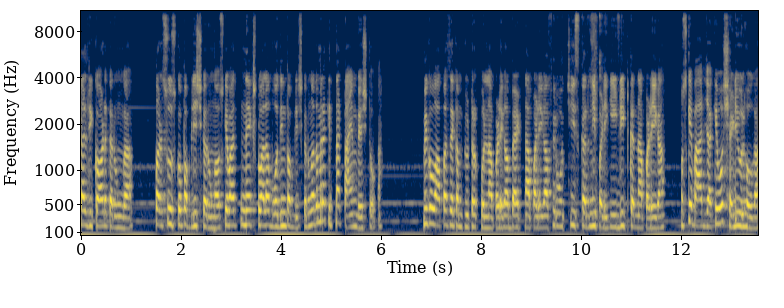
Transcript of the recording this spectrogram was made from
कल रिकॉर्ड करूँगा परसों उसको पब्लिश करूँगा, उसके बाद नेक्स्ट वाला वो दिन पब्लिश करूँगा तो मेरा कितना टाइम वेस्ट होगा। मेरे को वापस से कंप्यूटर खोलना पड़ेगा, बैठना पड़ेगा, फिर वो चीज़ करनी पड़ेगी एडिट करना पड़ेगा, उसके बाद जाके वो शेड्यूल होगा।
